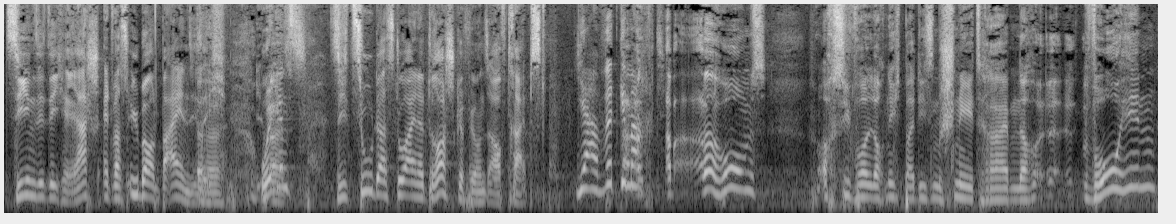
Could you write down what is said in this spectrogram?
Ziehen Sie sich rasch etwas über und beeilen Sie sich. Äh, Wiggins, sieh zu, dass du eine Droschke für uns auftreibst. Ja, wird gemacht. Aber, aber Holmes, ach, Sie wollen doch nicht bei diesem Schnee treiben. Nach, äh, wohin?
